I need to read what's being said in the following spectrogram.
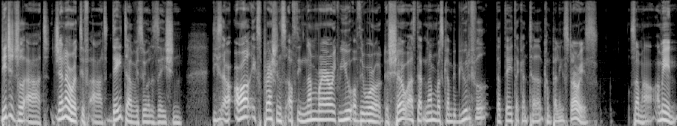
Digital art, generative art, data visualization, these are all expressions of the numeric view of the world to show us that numbers can be beautiful, that data can tell compelling stories somehow. I mean,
